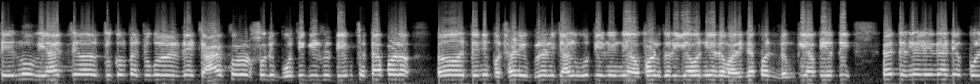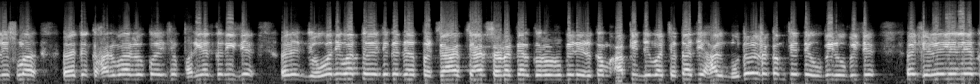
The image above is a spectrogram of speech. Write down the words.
તેનું વ્યાજ ચૂકવતા ચૂકવતા ચાર કરોડ સુધી પહોંચી ગયું હતું. તેમ છતાં પણ તેની પછાણી ઉઘરાણી ચાલુ હતી અને એને અપહરણ કરી જવાની અને મારી નાખવાની ધમકી આપી હતી. તેને લઈને આજે પોલીસમાં તે ખારવા લોકોએ છે ફરિયાદ કરી છે અને જોવાની વાત તો એ છે કે ચાર ચાર, સાડા ચાર કરોડ રૂપિયાની રકમ આપી દેવા છતાં જે હાલ મુદ્દલ રકમ છે તે ઊભી ઊભી છે. જેને લઈને એક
